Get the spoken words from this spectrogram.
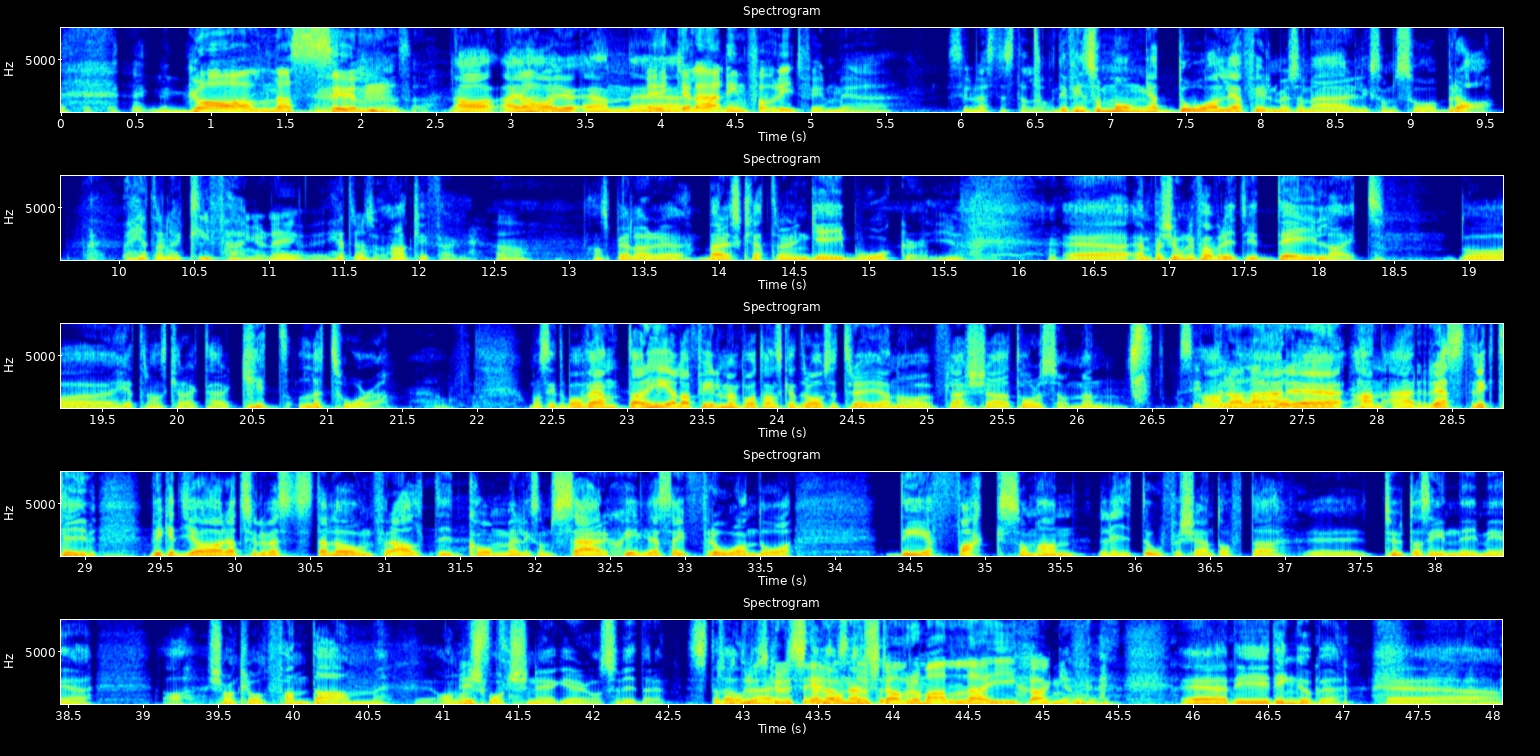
Galna syll alltså. Ja, jag har ju en... Men vilken är din favoritfilm med Sylvester Stallone? Det finns så många dåliga filmer som är liksom så bra. Vad heter den här? Cliffhanger? Nej, heter den så? Ja, Cliffhanger. Ja. Han spelar eh, bergsklättraren Gabe Walker. eh, en personlig favorit är Daylight. Då heter hans karaktär Kit Latora. Man sitter bara och väntar hela filmen på att han ska dra av sig tröjan och flasha torson. Men mm. han, är, eh, han är restriktiv, vilket gör att Sylvester Stallone för alltid kommer liksom särskilja sig från då det fack som han lite oförtjänt ofta eh, tutas in i med ja, Jean-Claude Van Damme, Arnold Visst. Schwarzenegger och så vidare. Stallone Trodde du skulle säga den största av dem alla i genren. eh, det är din gubbe, eh,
